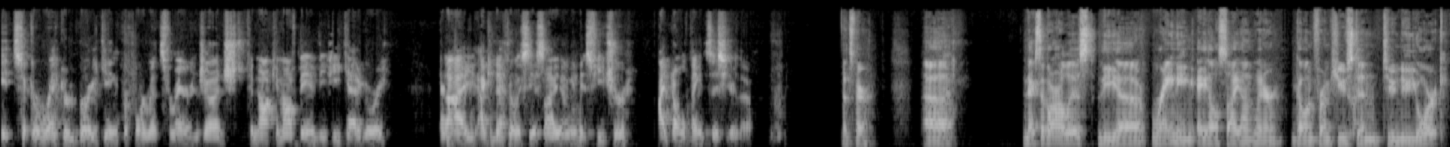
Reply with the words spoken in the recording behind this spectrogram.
it took a record breaking performance from Aaron Judge to knock him off the MVP category. And I I can definitely see a Cy Young in his future. I don't think it's this year though. That's fair. Uh, Yeah. Next up on our list, the uh, reigning AL Cy Young winner, going from Houston to New York,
